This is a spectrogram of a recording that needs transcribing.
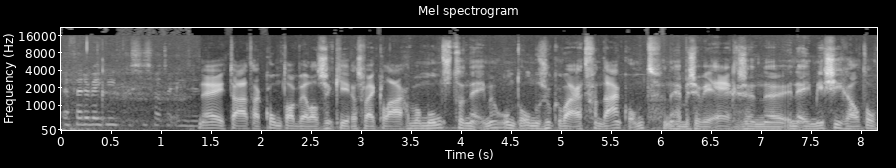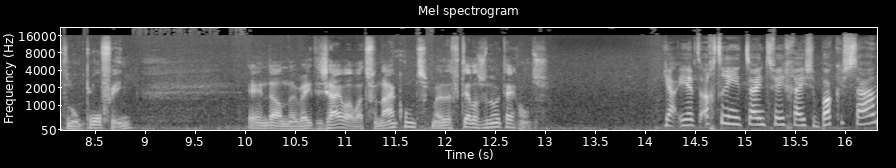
En verder weet je niet precies wat erin zit? Nee, Tata komt dan wel eens een keer als wij klagen om een monster te nemen. Om te onderzoeken waar het vandaan komt. Dan hebben ze weer ergens een, een emissie gehad of een ontploffing. En dan weten zij wel wat vandaan komt. Maar dat vertellen ze nooit tegen ons. Ja, je hebt achter in je tuin twee grijze bakken staan.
